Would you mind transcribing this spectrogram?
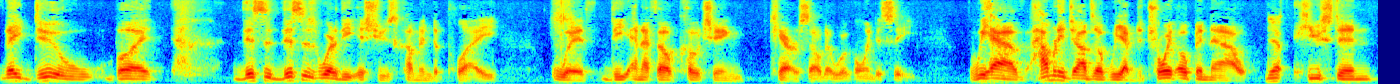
They do, but this is this is where the issues come into play with the NFL coaching carousel that we're going to see we have how many jobs up? We have Detroit open now. Yep. Houston,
